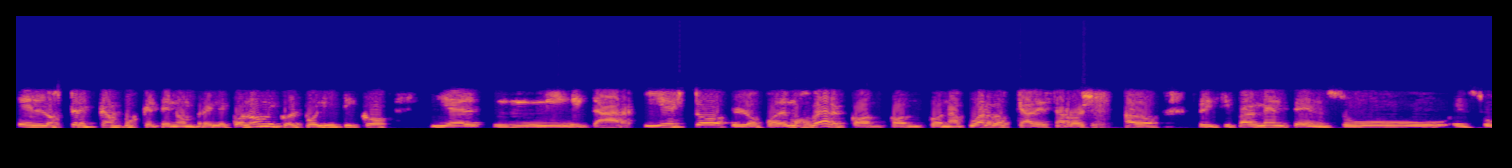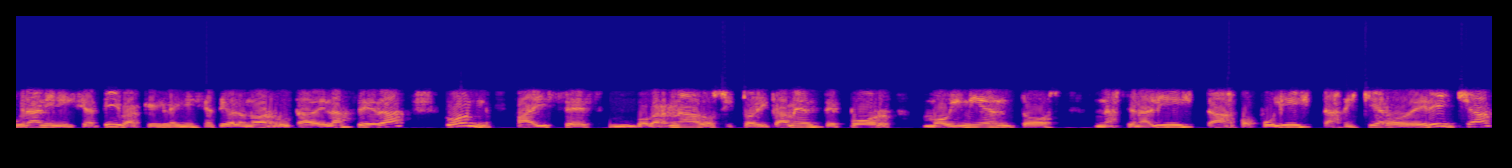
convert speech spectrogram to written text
en los tres campos que te nombré, el económico, el político y el militar. Y esto lo podemos ver con, con, acuerdos que ha desarrollado principalmente en su, en su gran iniciativa, que es la iniciativa de la nueva ruta de la seda, con países gobernados históricamente por movimientos nacionalistas, populistas, de izquierda o de derecha,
